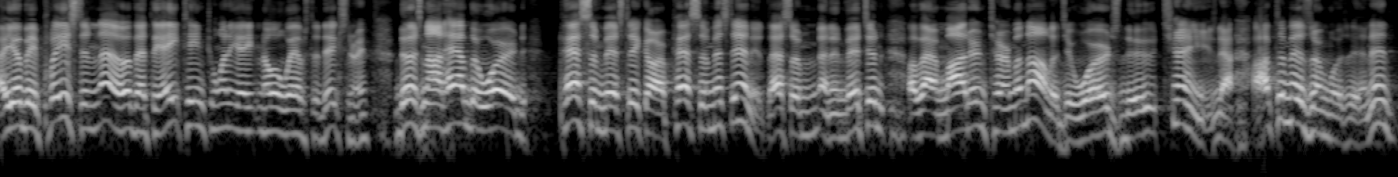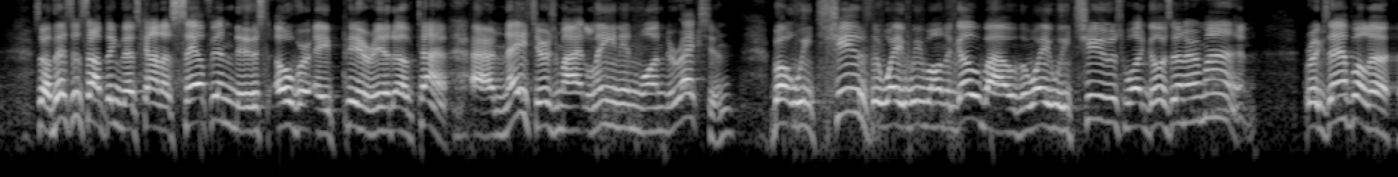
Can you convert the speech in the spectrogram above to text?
Uh, you'll be pleased to know that the 1828 Noah Webster Dictionary does not have the word pessimistic or pessimist in it. That's a, an invention of our modern terminology. Words do change. Now, optimism was in it, so this is something that's kind of self-induced over a period of time. Our natures might lean in one direction, but we choose the way we want to go by the way we choose what goes in our mind. For example, uh,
